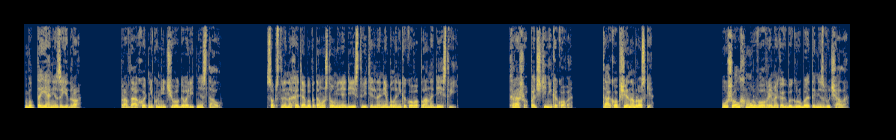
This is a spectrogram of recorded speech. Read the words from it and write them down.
Будто я не за ядро. Правда, охотнику ничего говорить не стал. Собственно, хотя бы потому, что у меня действительно не было никакого плана действий. Хорошо, почти никакого. Так, общие наброски. Ушел хмур вовремя, как бы грубо это ни звучало,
